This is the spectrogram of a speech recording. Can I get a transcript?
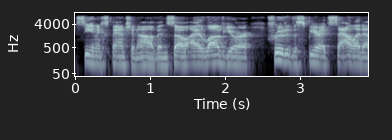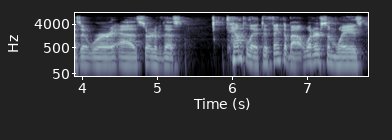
see an expansion of. And so I love your fruit of the spirit salad, as it were, as sort of this template to think about what are some ways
